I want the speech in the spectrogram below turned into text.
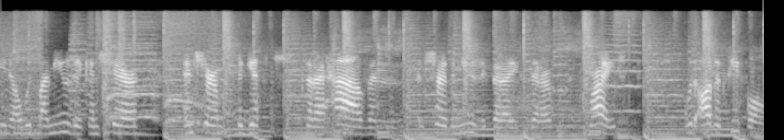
you know, with my music and share and share the gifts that I have and, and share the music that I that I write with other people.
